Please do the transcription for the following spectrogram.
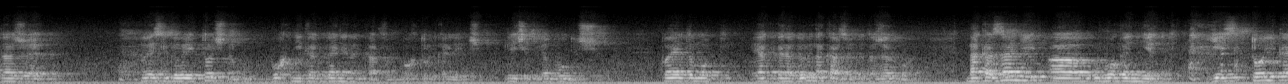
даже, но если говорить точно, Бог никогда не наказывает, Бог только лечит, лечит для будущего. Поэтому я когда говорю наказывает, это жаргон. Наказаний а, у Бога нет, есть только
